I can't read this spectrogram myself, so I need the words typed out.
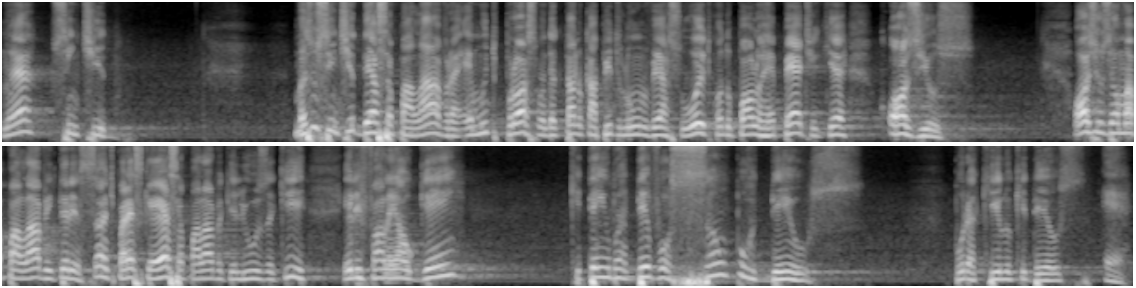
Não é? Sentido. Mas o sentido dessa palavra é muito próximo da que está no capítulo 1, verso 8, quando Paulo repete que é ósios. Ósios é uma palavra interessante, parece que é essa palavra que ele usa aqui. Ele fala em alguém que tem uma devoção por Deus, por aquilo que Deus é.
